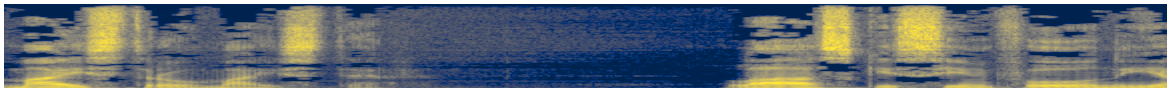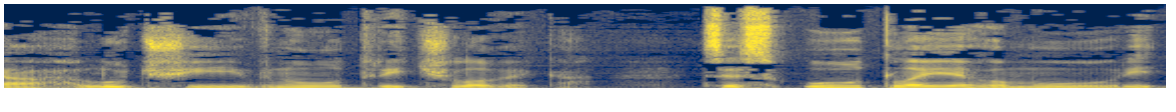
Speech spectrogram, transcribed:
majstrov majster lásky symfónia hlučí vnútri človeka. Cez útle jeho múry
